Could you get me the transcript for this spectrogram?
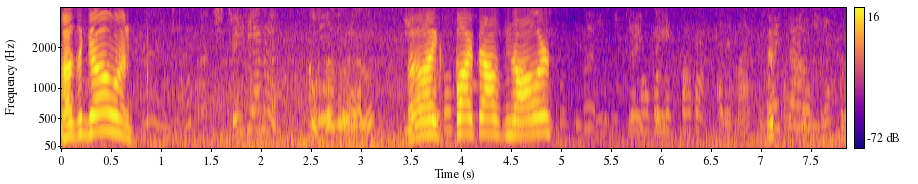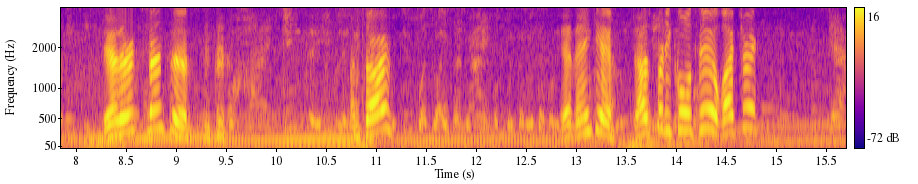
How's it going? I like five thousand dollars. Yeah, they're expensive. I'm sorry? Yeah, thank you. That was pretty cool too. Electric? Yeah.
